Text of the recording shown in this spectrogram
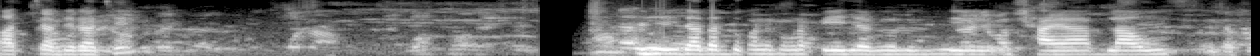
বাচ্চাদের আছে। এই দাদার দোকানে তোমরা পেয়ে যাবে হলো সায়া ব্লাউজ দেখো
